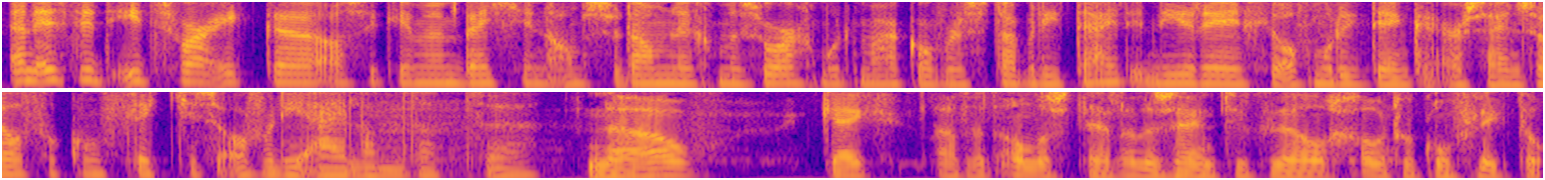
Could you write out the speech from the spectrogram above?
En is dit iets waar ik, eh, als ik in mijn bedje in Amsterdam lig... me zorgen moet maken over de stabiliteit in die regio? Of moet ik denken, er zijn zoveel conflictjes over die eilanden... dat Nou, kijk, laten we het anders stellen. Er zijn natuurlijk wel grotere conflicten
